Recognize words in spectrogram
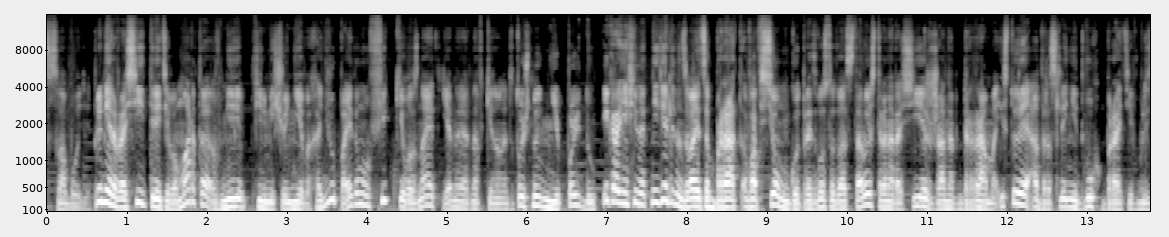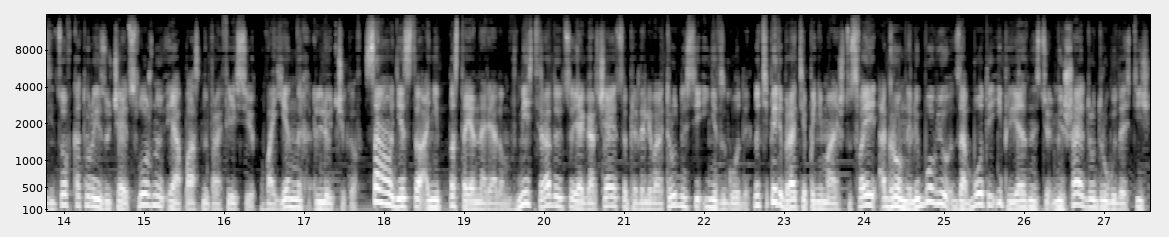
к свободе. Премьера в России 3 марта, в мире фильм еще не выходил, поэтому фиг его знает, я, наверное, в кино на это точно не пойду. И крайний фильм этой недели называется «Брат во всем», год производства 22 страна Россия, жанр драма. История о взрослении двух братьев-близнецов, которые изучают сложную и опасную профессию – военных летчиков. С самого детства они постоянно рядом, вместе радуются и огорчаются, преодолевая трудности и невзгоды. Но теперь братья понимают, что своей огромной любовью, заботой и привязанностью мешают друг другу достичь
